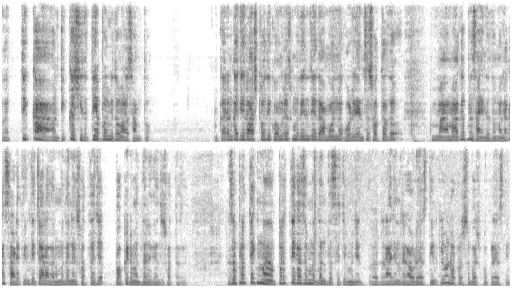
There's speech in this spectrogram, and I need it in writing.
आता ती का आणि ती कशी ते पण मी तुम्हाला सांगतो. कारण का जे राष्ट्रवादी काँग्रेसमधील जे दामोहन घोडे यांचं स्वतःचं मा मागं पण सांगितलं तुम्हाला का? साडेतीन ते चार हजार मतदान स्वतःचे पॉकेट मतदान आहे त्यांचं स्वतःचं. तसं प्रत्येक म- प्रत्येकाचं मतदान तसंच आहे. म्हणजे राजेंद्र गावडे असतील किंवा डॉक्टर सुभाष पोकळे असतील.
